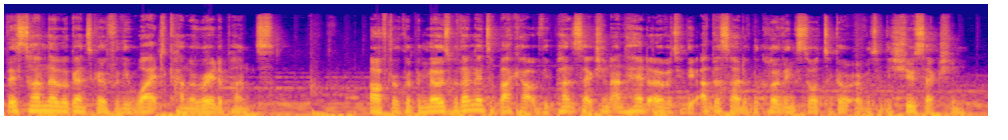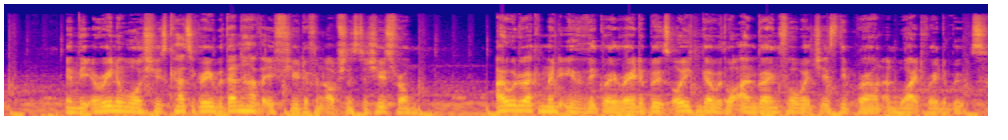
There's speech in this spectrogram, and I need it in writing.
This time though we're going to go for the white Camo Raider pants. After equipping those, we're then going to back out of the pants section and head over to the other side of the clothing store to go over to the shoe section. In the Arena War shoes category, we then have a few different options to choose from. I would recommend either the grey Raider boots or you can go with what I'm going for which is the brown and white Raider boots.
